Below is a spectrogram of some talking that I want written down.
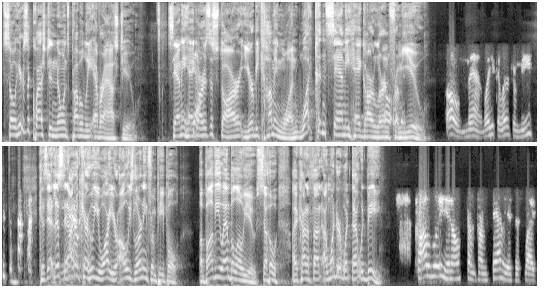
So here's a question no one's probably ever asked you. Sammy Hagar yeah. is a star. You're becoming one. What can Sammy Hagar learn oh, from you? Oh man, well, you can learn from me. Because listen, I don't care who you are. You're always learning from people above you and below you. So I kind of thought, I wonder what that would be. Probably, you know, from from Sammy is just like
